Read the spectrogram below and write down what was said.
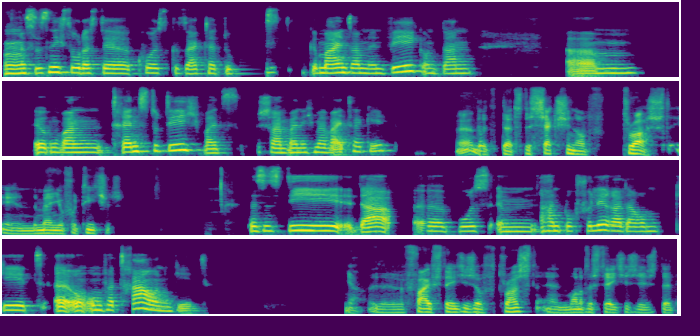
Mm, Es ist nicht so, dass der Kurs gesagt hat, du gehst gemeinsam den Weg und dann ähm, irgendwann trennst du dich, weil es scheinbar nicht mehr weitergeht. Yeah, that, that's the section of trust in the Manual for Teachers. Das ist die, da, äh, wo es im Handbuch für Lehrer darum geht, äh, um, um Vertrauen geht. Yeah, there are five stages of trust, and one of the stages is that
